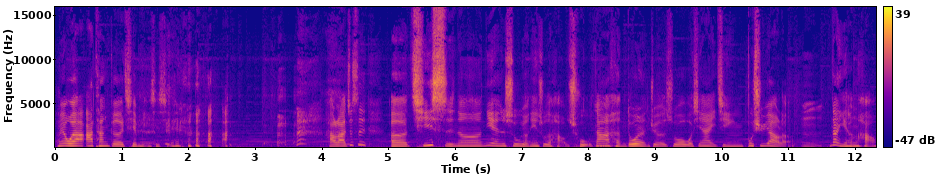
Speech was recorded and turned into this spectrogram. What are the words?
没有，我要阿汤哥的签名，谢谢。好啦，就是呃，其实呢，念书有念书的好处，当然很多人觉得说我现在已经不需要了，嗯，那也很好。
